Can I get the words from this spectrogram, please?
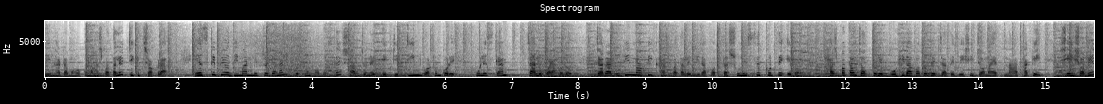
দিনহাটা মহকুমা হাসপাতালের চিকিৎসকরা। এসটিপিও ধীমান মিত্র জানান, প্রথম অবস্থায় সাতজনের একটি টিম গঠন করে পুলিশ ক্যাম্প চালু করা হলো। যারা রুটিন মাফিক, হাসপাতালের নিরাপত্তা সুনিশ্চিত করতে এবং হাসপাতাল চত্বরে বহিরাগতদের যাতে বেশি জমায়েত না থাকে, সেই সবের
